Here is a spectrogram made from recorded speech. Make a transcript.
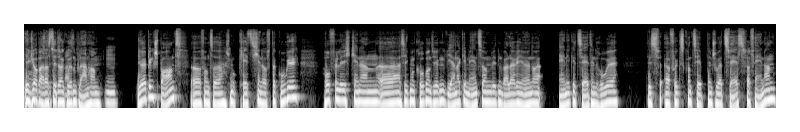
Ich glaube auch, dass die da einen guten Plan haben. Mhm. Ja, ich bin gespannt auf unser Schmuckkästchen auf der Google. Hoffentlich können äh, Sigmund Gruber und Jürgen Werner gemeinsam mit dem Valerian noch einige Zeit in Ruhe das Erfolgskonzept in Schwarz-Weiß verfeinern,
